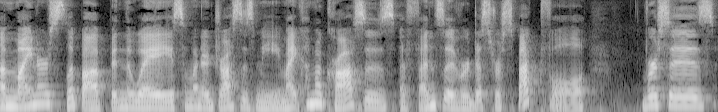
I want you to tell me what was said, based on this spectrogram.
a minor slip up in the way someone addresses me might come across as offensive or disrespectful, versus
